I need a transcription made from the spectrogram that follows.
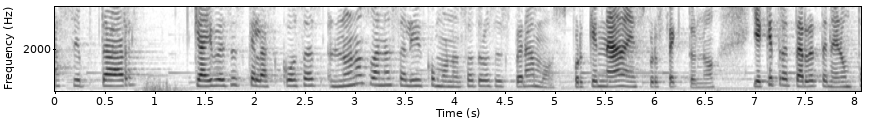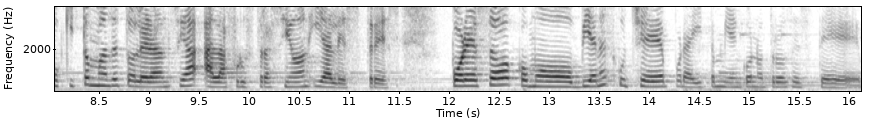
aceptar que hay veces que las cosas no nos van a salir como nosotros esperamos, porque nada es perfecto, ¿no? Y hay que tratar de tener un poquito más de tolerancia a la frustración y al estrés. Por eso, como bien escuché por ahí también con otros, este,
